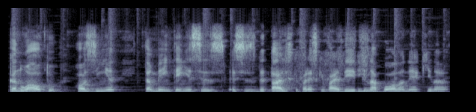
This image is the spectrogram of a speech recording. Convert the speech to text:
Cano alto, rosinha também tem esses, esses detalhes que parece que vai aderir na bola, né? Aqui na,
